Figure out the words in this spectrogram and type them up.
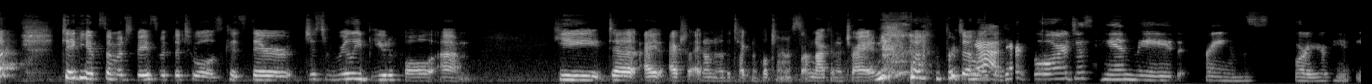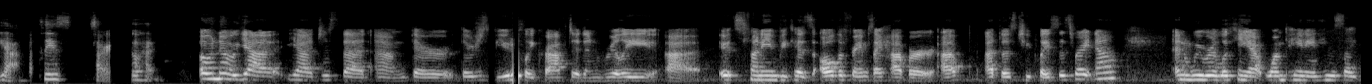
taking up so much space with the tools because they're just really beautiful. Um, he does, I actually I don't know the technical terms, so I'm not going to try and pretend. yeah, like they're gorgeous handmade frames for your paint. Yeah, please. Sorry, go ahead. Oh no, yeah, yeah, just that um, they're they're just beautifully crafted and really. Uh, it's funny because all the frames I have are up at those two places right now, and we were looking at one painting. and He was like,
